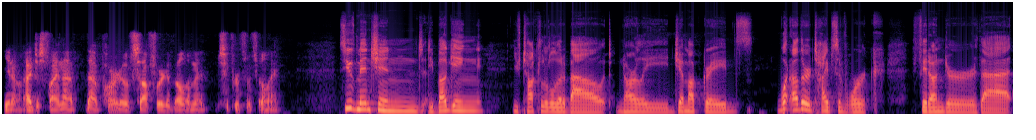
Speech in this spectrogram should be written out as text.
You know, I just find that that part of software development super fulfilling. So you've mentioned debugging, you've talked a little bit about gnarly gem upgrades. What other types of work fit under that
